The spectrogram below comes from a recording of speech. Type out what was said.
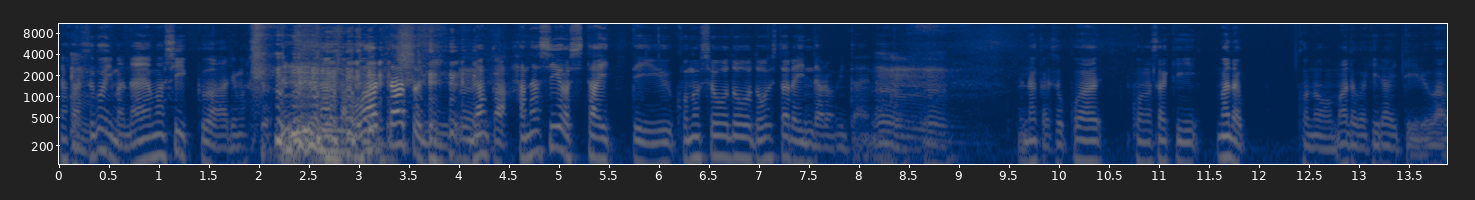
だからすごい今悩ましくはありますよね、なんか終わった後にん。なんか話をしたいっていうこの衝動をどうしたらいいんだろうみたいな。うん。なんかそこはこの先まだこの窓が開いているは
